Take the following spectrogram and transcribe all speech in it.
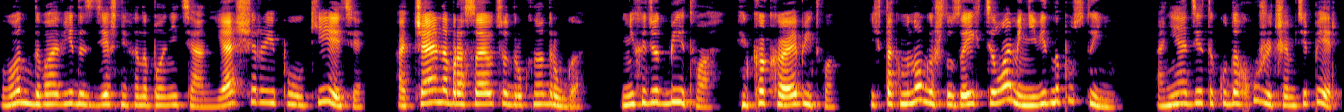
Вот два вида здешних инопланетян, ящеры и пауки эти, отчаянно бросаются друг на друга. У них идет битва. И какая битва? Их так много, что за их телами не видно пустыню. Они одеты куда хуже, чем теперь.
